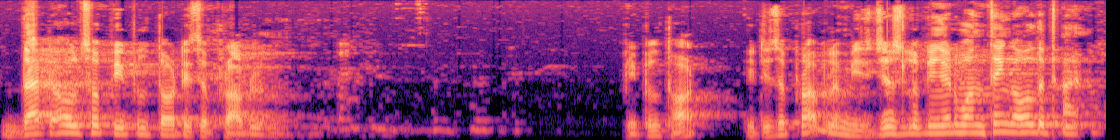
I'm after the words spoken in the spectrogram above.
That also people thought is a problem. People thought it is a problem, he's just looking at one thing all the time.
